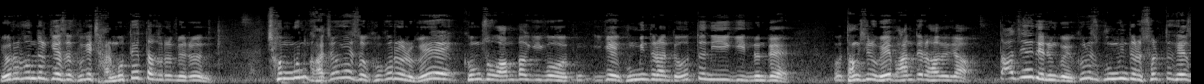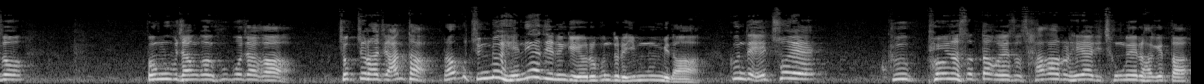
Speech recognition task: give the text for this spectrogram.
여러분들께서 그게 잘못됐다 그러면은 청문 과정에서 그거를 왜 검소 완박이고 이게 국민들한테 어떤 이익이 있는데 어, 당신은 왜 반대를 하느냐 따져야 되는 거예요. 그래서 국민들을 설득해서 법무부 장관 후보자가 적절하지 않다라고 증명해내야 되는 게 여러분들의 임무입니다. 그런데 애초에 그 표현을 썼다고 해서 사과를 해야지 청문회를 하겠다.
